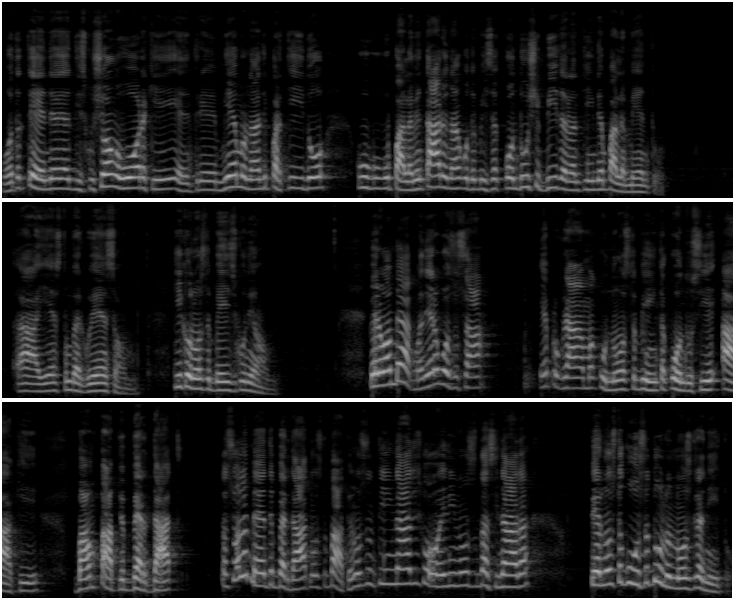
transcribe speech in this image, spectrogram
bota tende discussão agora aqui entre membros do partido o parlamentário não que conduz vida não tem no parlamento. Ah, é uma vergonha. Que conosco básico não. Pero vamos ver, maneira você sabe, é programa que nós também está conduzir aqui, vamos para verdade. Não somente verdade, nós papo. Nós não tem nada de escolha, nós não dá nada, mas nós gosta do nosso granito.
